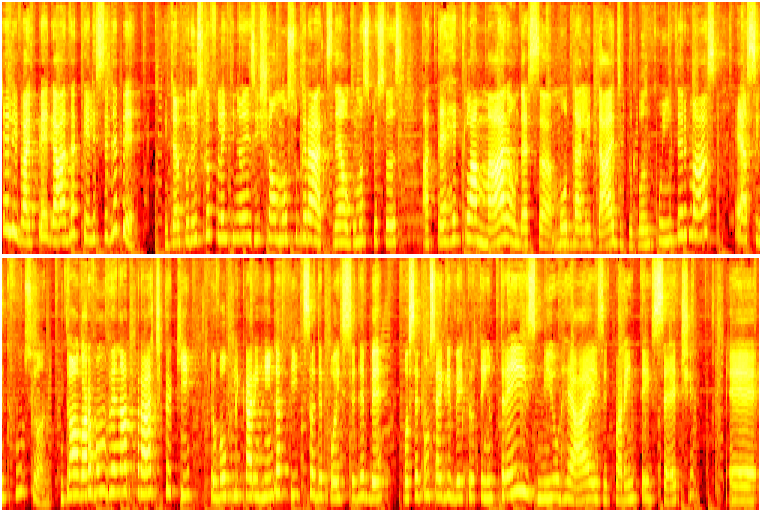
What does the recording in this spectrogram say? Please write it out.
ele vai pegar daquele CDB. Então é por isso que eu falei que não existe almoço grátis, né? Algumas pessoas até reclamaram dessa modalidade do Banco Inter, mas É assim que funciona. Então agora vamos ver na prática aqui. Eu vou clicar em renda fixa, depois CDB. Você consegue ver que eu tenho R$ mil reais e 47 é,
